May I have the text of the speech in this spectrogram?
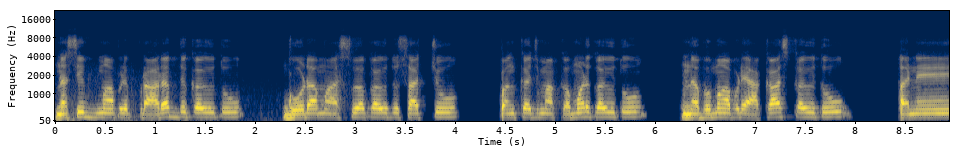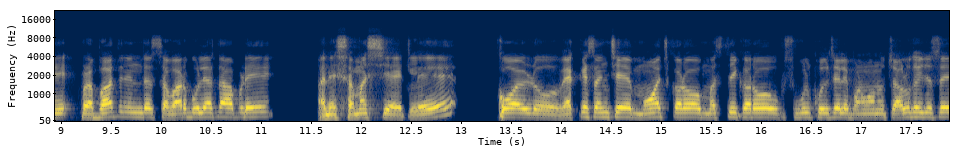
નસીબમાં આપણે પ્રારબ્ધ કહ્યું હતું, ઘોડામાં અશ્વ કહ્યું હતું સાચું, પંકજમાં કમળ કહ્યું હતું, નભમાં આપણે આકાશ કહ્યું હતું, અને પ્રભાતની અંદર સવાર બોલ્યા હતા આપણે, અને સમસ્યા એટલે કોયડો, વેકેશન છે, મોજ કરો, મસ્તી કરો, સ્કૂલ ખુલશે એટલે ભણવાનું ચાલુ થઈ જશે.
